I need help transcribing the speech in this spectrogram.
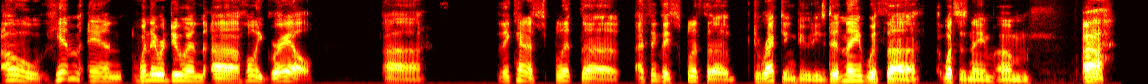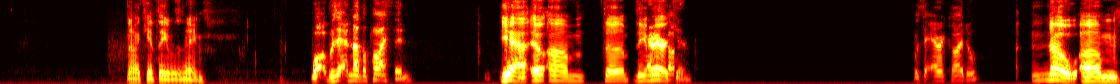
oh, him and when they were doing uh Holy Grail, uh they kind of split the I think they split the directing duties, didn't they? With uh what's his name? Um ah no, I can't think of his name. What was it? Another python? Yeah, um the the Eric- American. Was it Eric Idle? No, um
